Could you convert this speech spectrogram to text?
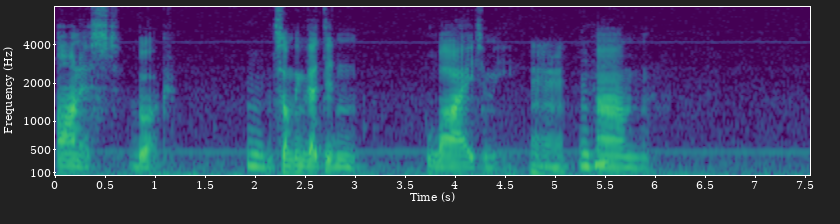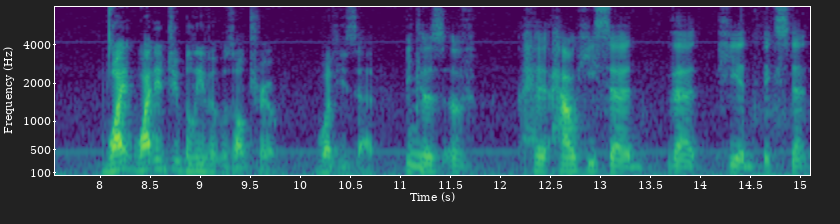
honest book. Something that didn't lie to me. Mm-hmm. Um, Why, why did you believe it was all true? What he said. because of h- how he said that he had extent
